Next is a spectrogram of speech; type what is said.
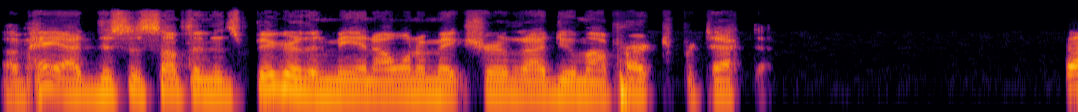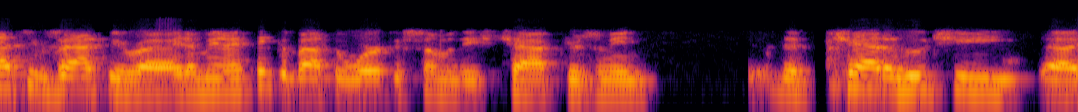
of hey I, this is something that's bigger than me and i want to make sure that i do my part to protect it. That's exactly right. I mean, I think about the work of some of these chapters. I mean, the Chattahoochee uh,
